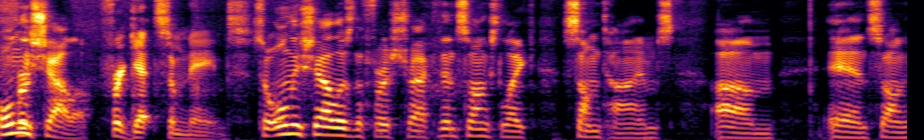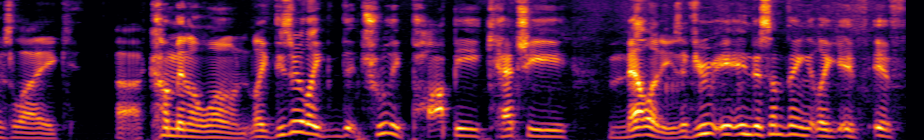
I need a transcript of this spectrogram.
Only for- shallow. forget some names. So only shallow is the first track. Then songs like sometimes, um, and songs like uh, "Come In Alone." Like these are like the truly poppy, catchy melodies. If you're into something like if if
